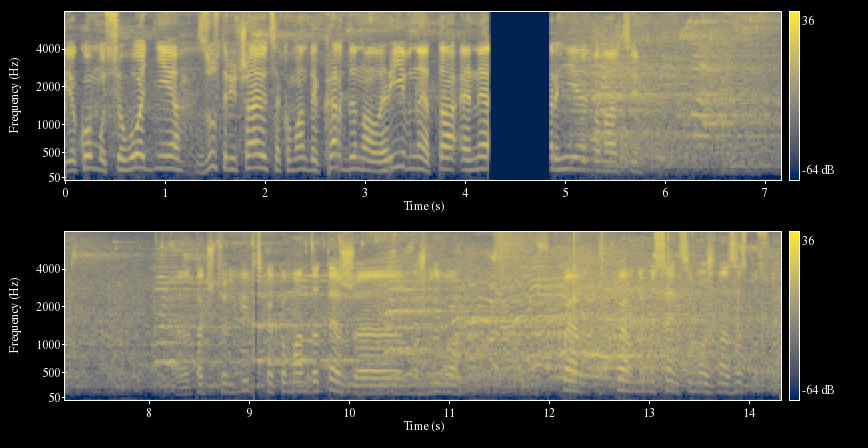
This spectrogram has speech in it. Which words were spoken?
якому сьогодні зустрічаються команди Кардинал Рівне та Енергія виконавці. Е, Так що львівська команда теж, е, можливо, в, в певному сенсі можна застосувати.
